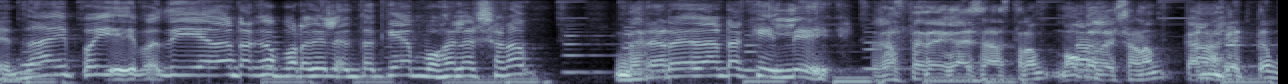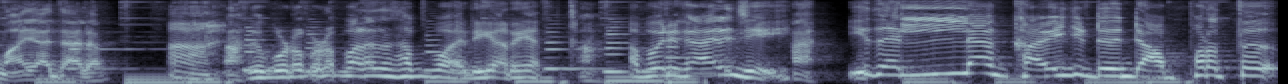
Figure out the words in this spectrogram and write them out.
എന്നാ ഇപ്പൊ ഏതാണ്ടൊക്കെ പറഞ്ഞില്ല? എന്തൊക്കെയാ മുഖലക്ഷണം? വേറെ ഏതാണ്ടൊക്കെ ഇല്ലേ? ഹസ്തരേഖാശാസ്ത്രം മുഖലക്ഷണം കൺകെട്ട് മായാജാലം. ആ ഇത് കൂടെ കൂടെ പറയുന്ന സംഭവം എനിക്കറിയാം. അപ്പൊ ഒരു കാര്യം ചെയ്യ്. ഇതെല്ലാം കഴിഞ്ഞിട്ട് ഇതിന്റെ അപ്പുറത്ത്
